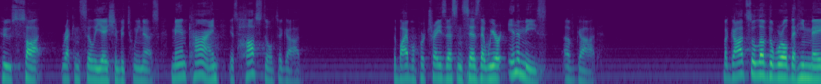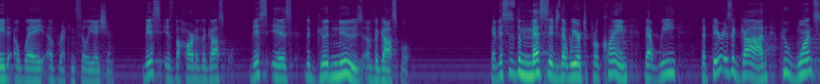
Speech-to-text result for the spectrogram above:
who sought reconciliation between us. Mankind is hostile to God. The Bible portrays us and says that we are enemies of God. But God so loved the world that he made a way of reconciliation. This is the heart of the gospel. This is the good news of the gospel. Okay, this is the message that we are to proclaim that we that there is a God who wants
